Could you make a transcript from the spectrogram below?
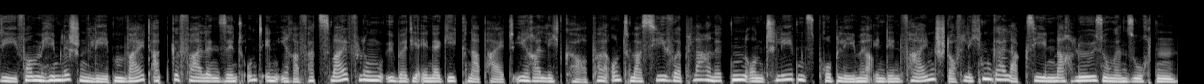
die vom himmlischen Leben weit abgefallen sind und in ihrer Verzweiflung über die Energieknappheit ihrer Lichtkörper und massive Planeten und Lebensprobleme in den feinstofflichen Galaxien nach Lösungen suchten,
